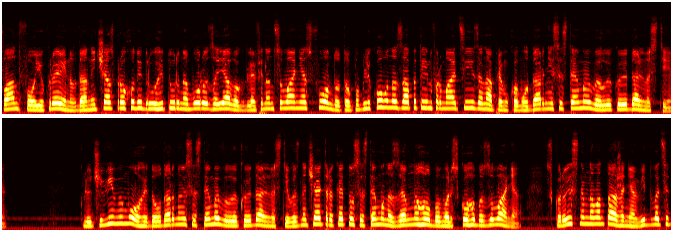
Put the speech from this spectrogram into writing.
Fund for Ukraine. В даний час проходить другий тур набору заявок для фінансування з фонду та опубліковано запити інформації за напрямком ударні системи великої дальності. Ключові вимоги до ударної системи великої дальності визначають ракетну систему наземного або морського базування з корисним навантаженням від 20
